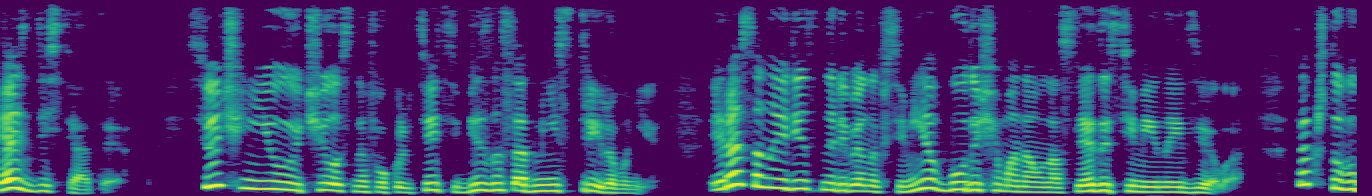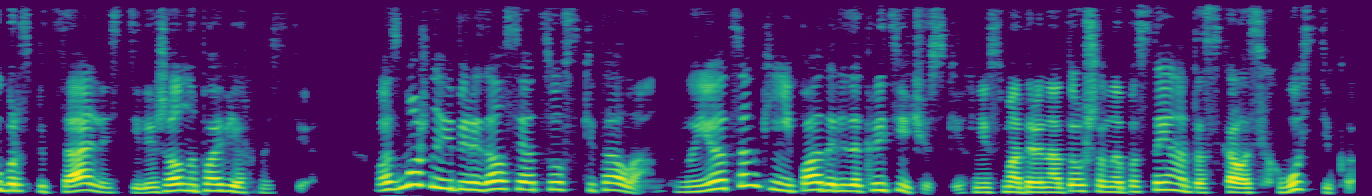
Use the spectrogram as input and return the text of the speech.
Часть десятая. Сю Чинью училась на факультете бизнес-администрирования, и раз она единственный ребенок в семье, в будущем она унаследует семейное дело. Так что выбор специальности лежал на поверхности. Возможно, ей передался отцовский талант, но ее оценки не падали до критических, несмотря на то, что она постоянно таскалась хвостиком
